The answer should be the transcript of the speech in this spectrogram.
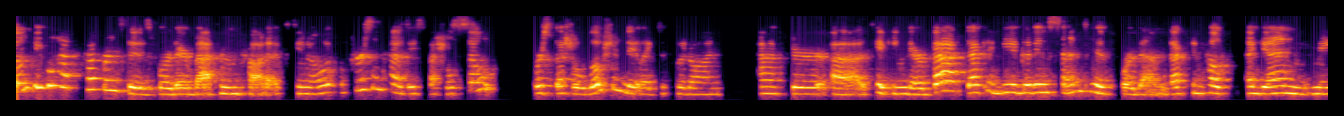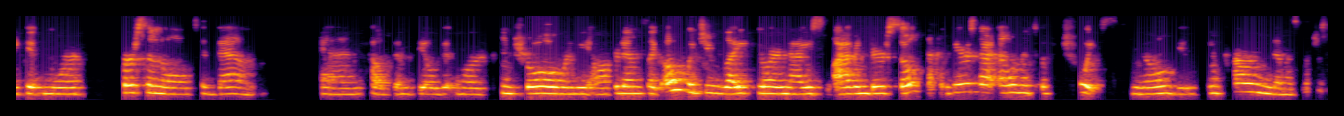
some people have preferences for their bathroom products. You know, if a person has a special soap or special lotion they like to put on, after uh, taking their bath, that could be a good incentive for them. That can help, again, make it more personal to them and help them feel a bit more control when we offer them. It's like, oh, would you like your nice lavender soap? There's that element of choice, you know, empowering them as much as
